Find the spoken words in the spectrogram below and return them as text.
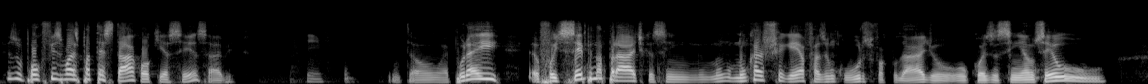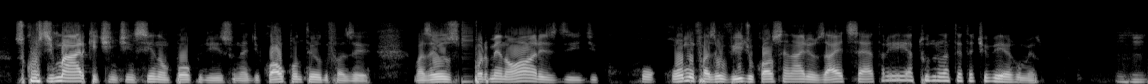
Fiz um pouco, fiz mais para testar qual que ia ser, sabe? Sim. Então, é por aí. Eu fui sempre na prática, assim. Nunca cheguei a fazer um curso, faculdade ou, ou coisa assim. A não ser o, os cursos de marketing te ensinam um pouco disso, né? De qual conteúdo fazer. Mas aí os pormenores de, de como fazer o vídeo, qual cenário usar, etc. E é tudo na tentativa e erro mesmo. Uhum.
